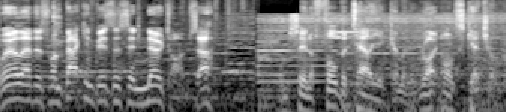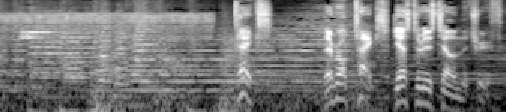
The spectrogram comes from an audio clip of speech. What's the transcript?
We'll have this one back in business in no time, sir. I'm seeing a full battalion coming right on schedule. Tanks. They brought tanks. Jester is telling the truth.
